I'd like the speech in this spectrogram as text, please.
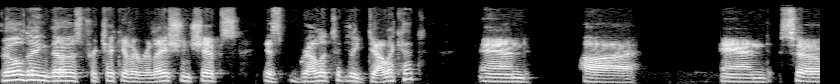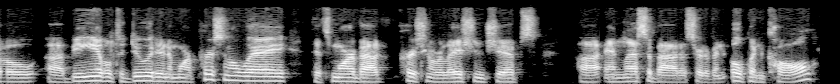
building those particular relationships is relatively delicate and uh, and so uh, being able to do it in a more personal way that's more about personal relationships uh, and less about a sort of an open call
